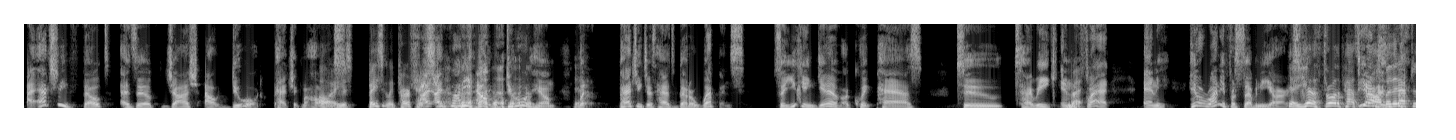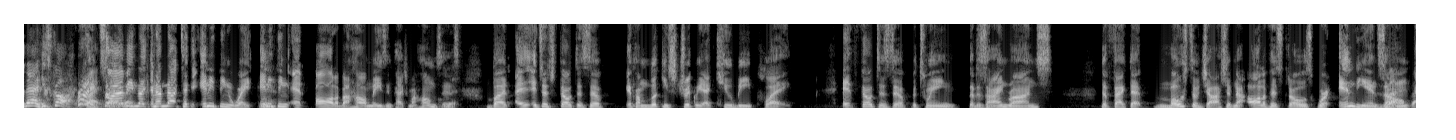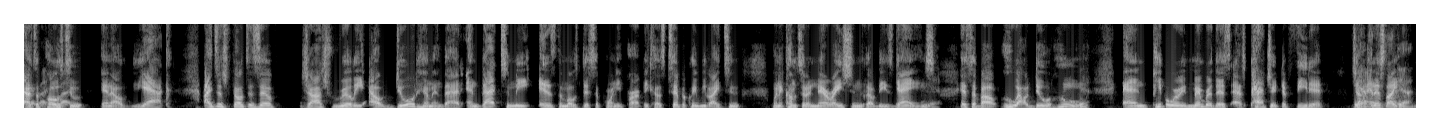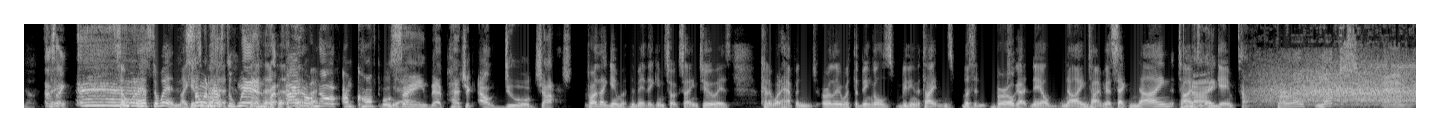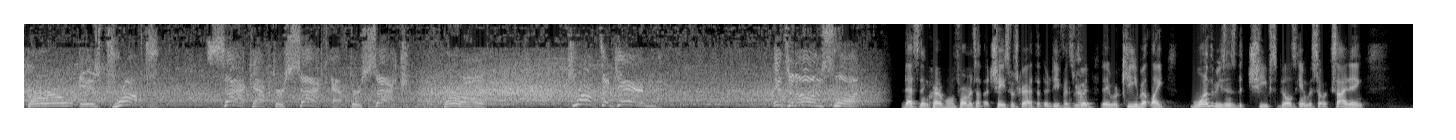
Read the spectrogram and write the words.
I actually felt as if Josh outdueled Patrick Mahomes. Oh, he was basically perfect. I, I thought he outdueled him, Yeah. but Patrick just has better weapons. So you can give a quick pass to Tyreek in Right. the flat and he'll run it for 70 yards. yeah, you got to throw the pass Yeah. well, but then after that, he's gone. Right. so I mean, like, and I'm not taking anything away, Yeah. anything at all about how amazing Patrick Mahomes is, but it, it just felt as if, if I'm looking strictly at QB play, it felt as if between the design runs, the fact that most of Josh, if not all of his throws, were in the end zone Right, right, as opposed right. to you know yak. I just felt as if Josh really outdueled him in that, and that to me is the most disappointing part because typically we like to, when it comes to the narrations of these games, Yeah. it's about who outdueled whom, Yeah. and people will remember this as Patrick defeated. Josh. Yeah, and but- it's like, yeah, no. it's They- like eh, someone has to win. Like someone about- has to win, but I don't Right. know if I'm comfortable Yeah. saying that Patrick outdueled Josh. part of that game that made that game so exciting too is kind of what happened earlier with the Bengals beating the Titans. Listen, Burrow got nailed nine times. He got sacked nine times in that game. times. Burrow looks, and Burrow is dropped. Sack after sack after sack. Burrow dropped again. It's an onslaught. That's an incredible performance. I thought Chase was great. I thought their defense was Yeah. good. They were key. But like one of the reasons the Chiefs Bills game was so exciting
